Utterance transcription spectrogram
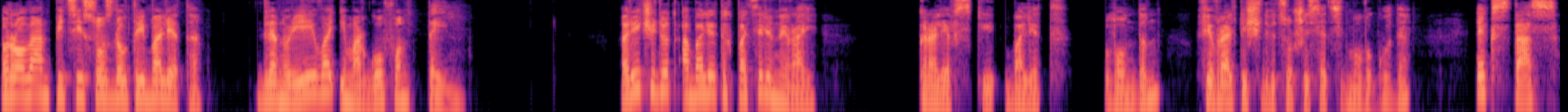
Ролан Пяти создал три балета для Нуреева и Марго Фонтейн. Речь идет о балетах «Потерянный рай», Королевский балет «Лондон», февраль 1967 года, «Экстаз»,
